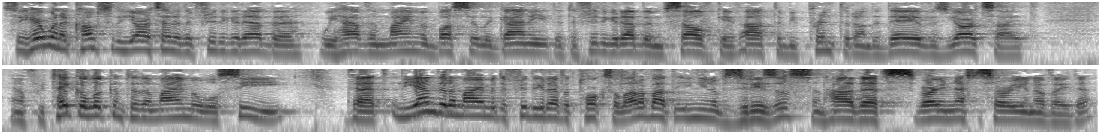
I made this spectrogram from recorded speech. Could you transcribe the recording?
So here, when it comes to the yahrzeit of the Frierdiker Rebbe, we have the Maimah Basi Legani that the Frierdiker Rebbe himself gave out to be printed on the day of his yahrzeit. And if we take a look into the Maimah, we'll see that in the end of the Maimah, the Frierdiker Rebbe talks a lot about the union of Zrizus and how that's very necessary in Aveda.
